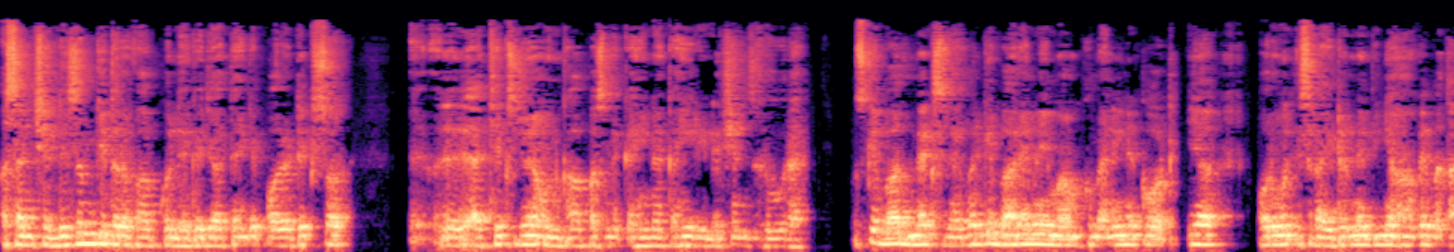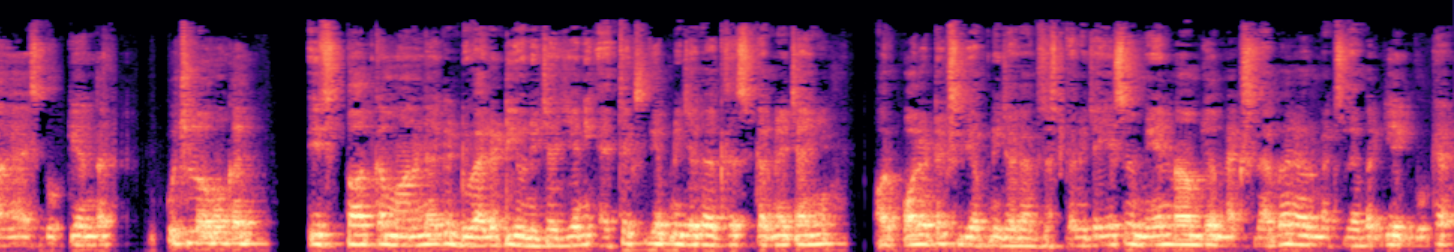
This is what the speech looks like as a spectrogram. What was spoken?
اسینشلزم کی طرف آپ کو لے کے جاتے ہیں کہ پولیٹکس اور ایتھکس جو ہیں، ان کا آپس میں کہیں نہ کہیں ریلیشن ضرور ہے۔ اس کے بعد میکس ویبر کے بارے میں امام خمینی نے کوٹ کیا اور وہ اس رائٹر نے بھی یہاں پہ بتایا اس بک کے اندر۔ کچھ لوگوں کا اس بات کا ماننا ہے کہ ڈویلٹی ہونی چاہیے یعنی ایتھکس بھی اپنی جگہ ایگزسٹ کرنے چاہیے اور پالیٹکس بھی اپنی جگہ ایگزسٹ کرنی چاہیے۔ اس میں مین نام جو میکس ویبر ہے اور میکس ویبر کی ایک بک ہے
